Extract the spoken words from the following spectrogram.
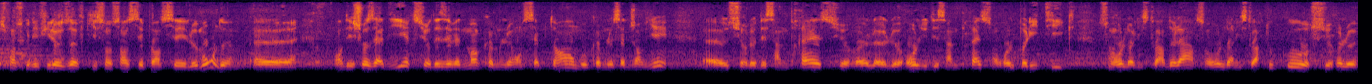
Je pense que les philosophes qui sont censés penser le monde euh, ont des choses à dire sur des événements comme le 11 septembre ou comme le 7 janvier, sur le dessin de presse, sur le, rôle du dessin de presse, son rôle politique, son rôle dans l'histoire de l'art, son rôle dans l'histoire tout court, sur le,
